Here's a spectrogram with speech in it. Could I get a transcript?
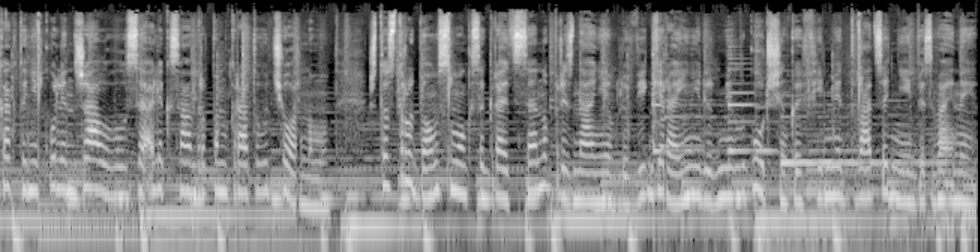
Как-то Никулин жаловался Александру Панкратову Черному, что с трудом смог сыграть сцену признания в любви героини Людмилы Гурченко в фильме «20 дней без войны».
